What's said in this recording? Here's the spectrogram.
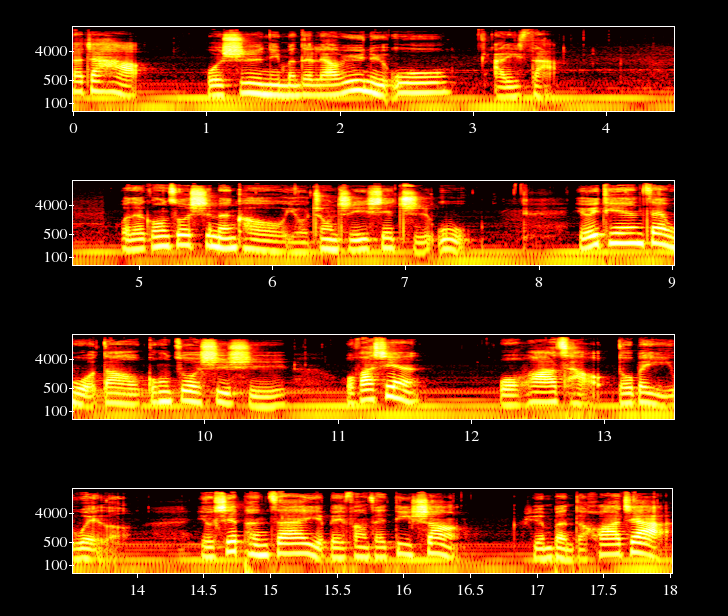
大家好，我是你们的疗愈女巫阿丽萨。我的工作室门口有种植一些植物。有一天，在我到工作室时，我发现我花草都被移位了，有些盆栽也被放在地上，原本的花架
